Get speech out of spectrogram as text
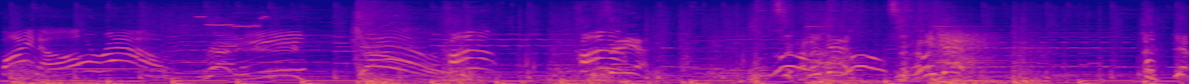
ファイナルラウンド。レディー、ゴー。カナ、カナ。貫け貫けいや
